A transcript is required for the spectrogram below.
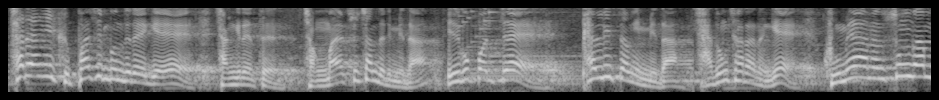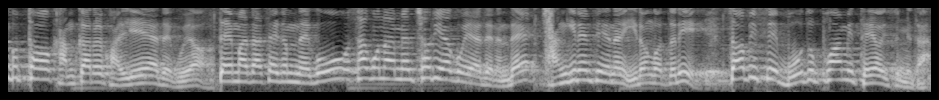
차량이 급하신 분들에게 장기 렌트 정말 추천드립니다. 일곱 번째, 편리성입니다. 자동차라는 게 구매하는 순간부터 감가를 관리해야 되고요. 때마다 세금 내고 사고 나면 처리하고 해야 되는데 장기 렌트에는 이런 것들이 서비스에 모두 포함이 되어 있습니다.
